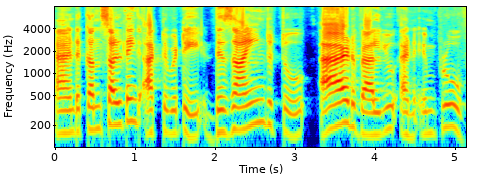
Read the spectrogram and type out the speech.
and consulting activity designed to add value and improve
